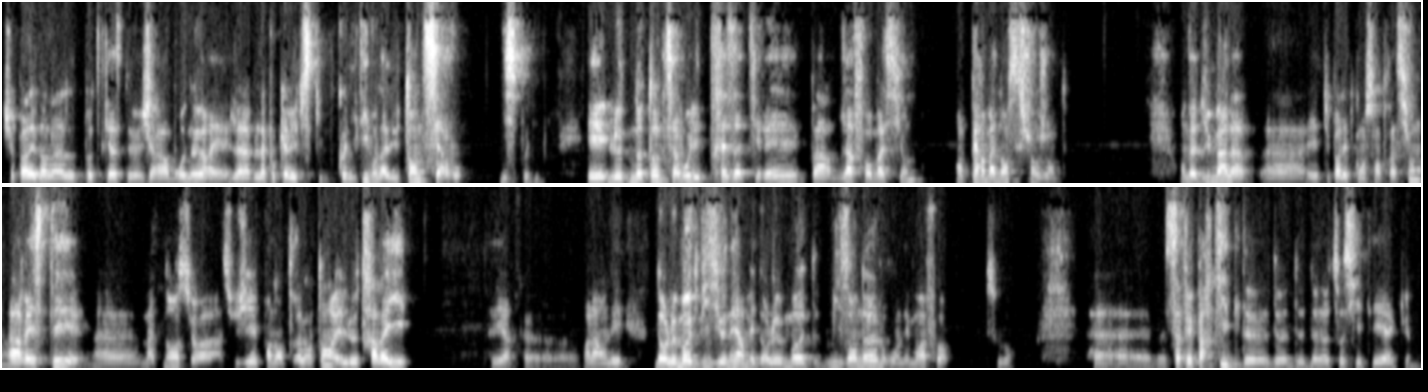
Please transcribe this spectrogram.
je parlais dans un autre podcast de Gérard Bronner et l'apocalypse cognitive, on a du temps de cerveau disponible. Et le, notre temps de cerveau, il est très attiré par de l'information en permanence changeante. On a du mal à, et tu parlais de concentration, à rester euh, maintenant sur un sujet pendant très longtemps et le travailler. C'est-à-dire que voilà, on est dans le mode visionnaire, mais dans le mode mise en œuvre, on est moins fort souvent. Euh, ça fait partie de, de, de, notre société actuellement.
